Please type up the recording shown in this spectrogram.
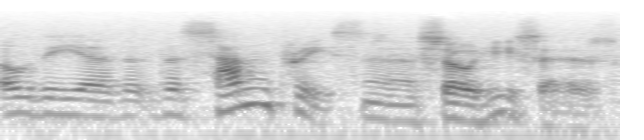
Oh, the uh, the, the sun priest. Uh, so he says.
